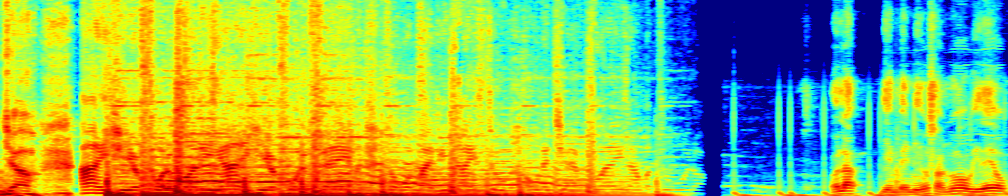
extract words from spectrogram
Yo. Hola, bienvenidos a un nuevo video.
